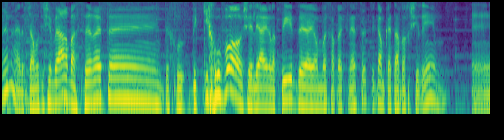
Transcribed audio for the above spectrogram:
סירנה, 1994, סרט אה, בכיכובו של יאיר לפיד, אה, היום חבר כנסת, שגם כתב לך שירים. אה,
